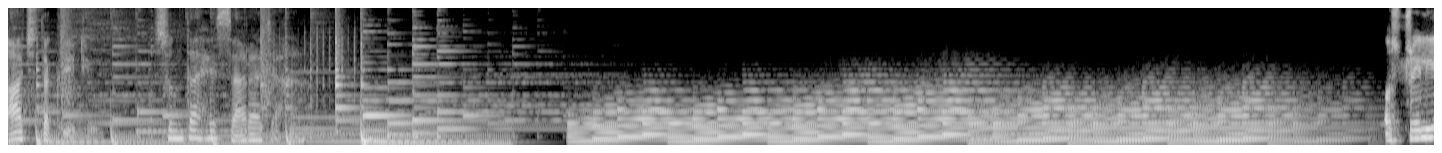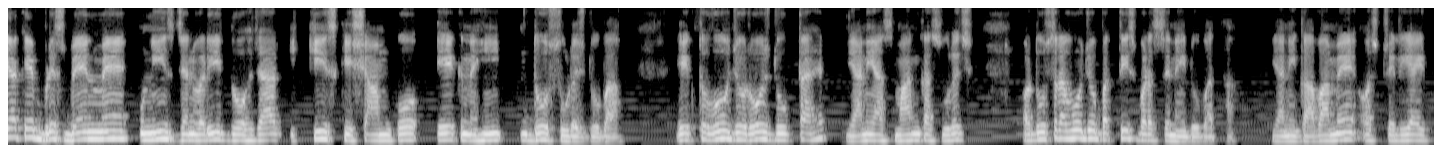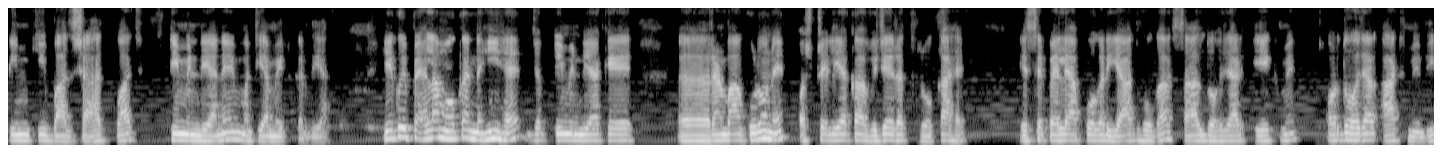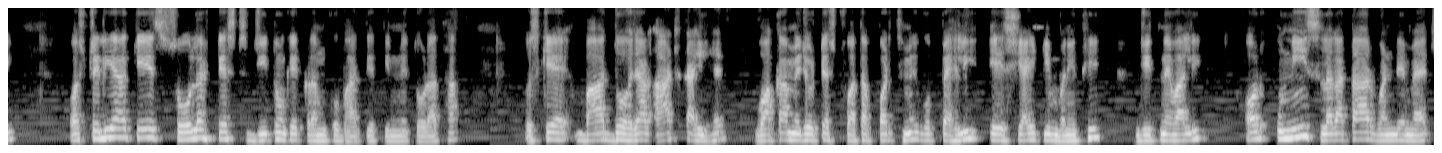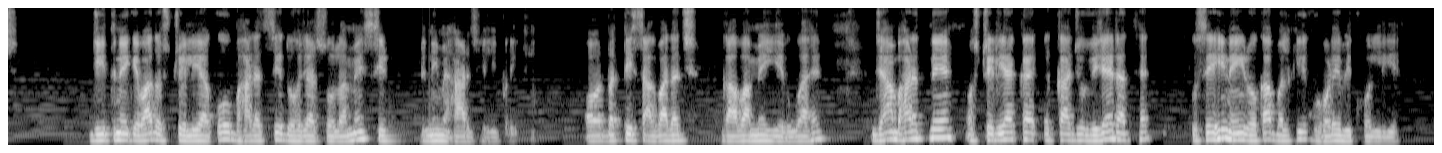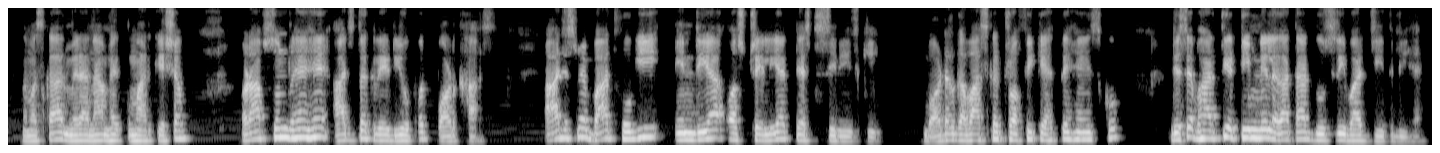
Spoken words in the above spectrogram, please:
आज तक रेडियो सुनता है सारा जहाँ। ऑस्ट्रेलिया के ब्रिस्बेन में 19 जनवरी 2021 की शाम को एक नहीं, दो सूरज डूबा। एक तो वो जो रोज डूबता है, यानी आसमान का सूरज, और दूसरा वो जो 32 बरस से नहीं डूबा था। यानी गावा में ऑस्ट्रेलियाई टीम की बादशाहत को आज टीम इंडिया ने मटियामेट कर दिया। ये कोई पहला मौका नहीं है जब टीम इंडिया के रणबांकुरों ने ऑस्ट्रेलिया का विजय रथ रोका है। इससे पहले आपको अगर याद होगा, साल 2001 में और 2008 में भी ऑस्ट्रेलिया के 16 टेस्ट जीतों के क्रम को भारतीय टीम ने तोड़ा था। उसके बाद 2008 का ही है। वाका में जो टेस्ट हुआ था पर्थ में, वो पहली एशियाई टीम बनी थी जीतने वाली। और 19 लगातार वनडे मैच जीतने के बाद ऑस्ट्रेलिया को भारत से 2016 में सिडनी में हार झेली पड़ी थी। और 32 साल बाद आज गावा में ये हुआ है जहाँ भारत ने ऑस्ट्रेलिया का, का जो विजय रथ है उसे ही नहीं रोका बल्कि घोड़े भी खोल लिए। नमस्कार मेरा नाम है कुमार केशव और आप सुन रहे हैं आज तक रेडियो पर पॉडकास्ट। आज इसमें बात होगी इंडिया ऑस्ट्रेलिया टेस्ट सीरीज़ की। बॉर्डर गवास्कर ट्रॉफी कहते हैं इसको जिसे भारतीय टीम ने लगातार दूसरी बार जीत ली है।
